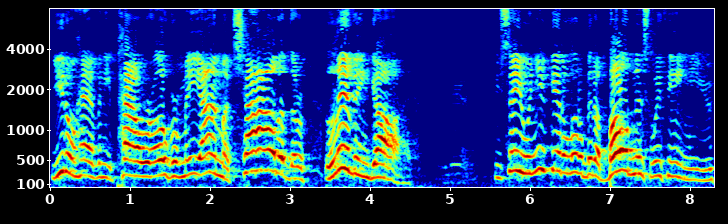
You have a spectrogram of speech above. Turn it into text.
You don't have any power over me. I'm a child of the living God. You see, when you get a little bit of boldness within you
